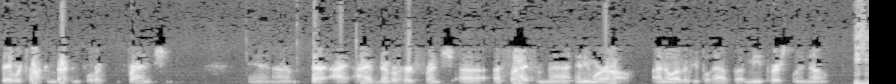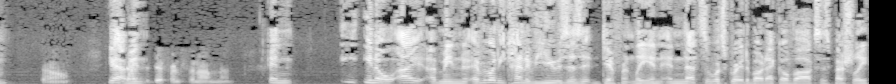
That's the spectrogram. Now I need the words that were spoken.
they were talking back and forth in French. And um, that I I've never heard French uh, aside from that anywhere else. I know other people have, but me personally, no. Mhm. So Yeah, I that's mean, a different phenomenon. and you know, I I mean, everybody kind of uses it differently, and and that's what's great about EchoVox, especially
